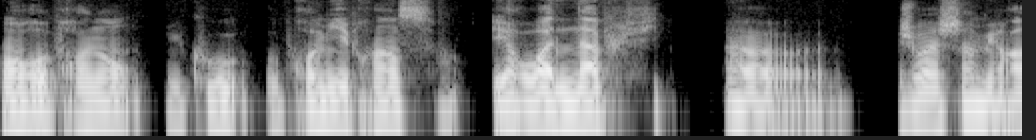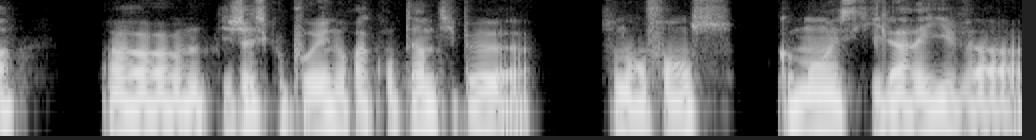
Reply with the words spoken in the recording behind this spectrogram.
en reprenant, du coup, au premier prince et roi de Naples, euh, Joachim Murat. Euh, déjà, est-ce que vous pourriez nous raconter un petit peu son enfance, comment est-ce qu'il arrive à,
